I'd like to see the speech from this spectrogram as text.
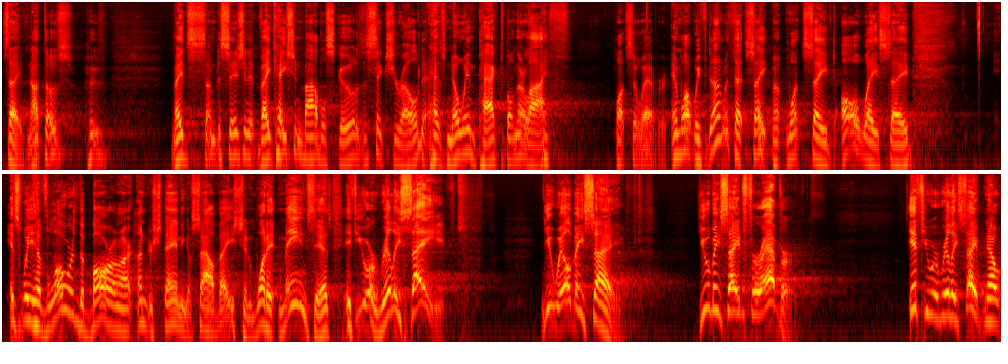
saved, not those who made some decision at vacation Bible school as a six year old. It has no impact upon their life whatsoever. And what we've done with that statement, once saved, always saved, is we have lowered the bar on our understanding of salvation. What it means is if you are really saved, you will be saved. You will be saved forever. If you were really saved. Now,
